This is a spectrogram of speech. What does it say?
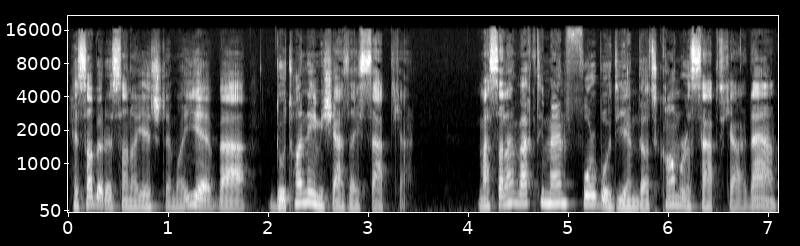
حساب رسانه اجتماعی و دوتا نمیشه ازش ثبت کرد. مثلا وقتی من forbodiem.com رو ثبت کردم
